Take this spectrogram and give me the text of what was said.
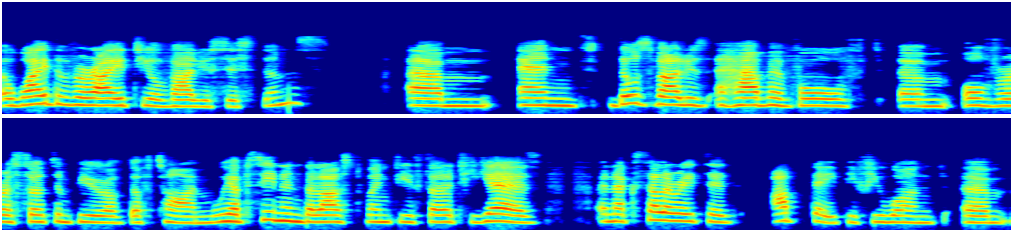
a wide variety of value systems, um, and those values have evolved um, over a certain period of time. We have seen in the last 20, 30 years an accelerated update, if you want, um,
